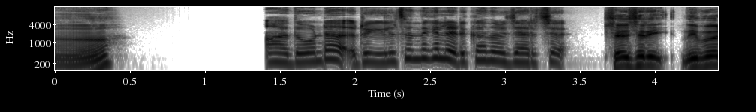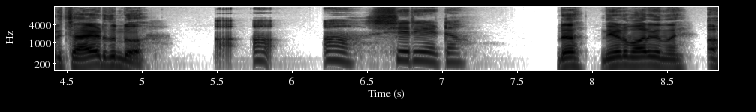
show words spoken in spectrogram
ആ? അതുകൊണ്ട് റീൽസ് എന്തെങ്കിലും എടുക്കാന്ന് വിചാരിച്ച്. ശരി ശരി. നീ പോയി ഒരു ചായ എടുത്തുണ്ടോ ആ, ശരി ഏട്ടാ. നീ മാറി ആ.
